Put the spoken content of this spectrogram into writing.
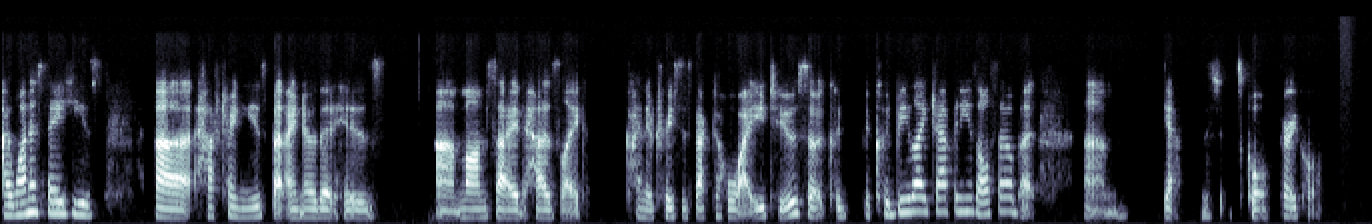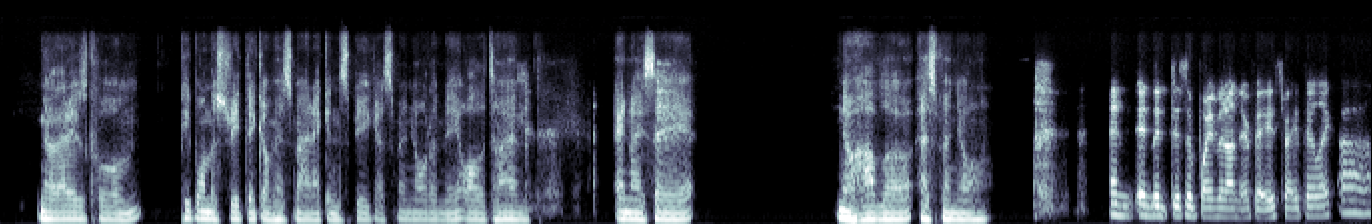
I want to say he's uh, half Chinese, but I know that his um, mom's side has like kind of traces back to Hawaii too. So it could it could be like Japanese also, but um, yeah, it's, it's cool, very cool. No, that is cool. People on the street think I'm Hispanic and speak Espanol to me all the time, and I say, "No hablo español." and and the disappointment on their face, right? They're like, "Oh."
